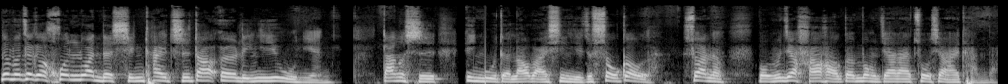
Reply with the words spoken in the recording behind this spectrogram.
那么这个混乱的形态，直到二零一五年，当时印度的老百姓也就受够了。算了，我们就好好跟孟加拉坐下来谈吧。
